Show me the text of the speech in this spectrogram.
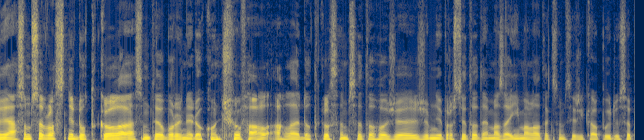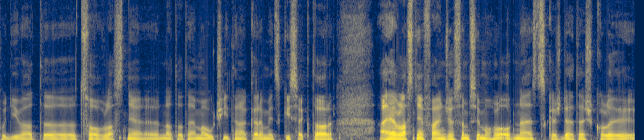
Já jsem se vlastně dotkl, a já jsem ty obory nedokončoval, ale dotkl jsem se toho, že, že mě prostě to téma zajímalo, tak jsem si říkal, půjdu se podívat, eh, co vlastně na to téma učí ten akademický sektor. A je vlastně fajn, že jsem si mohl odnést z každé té školy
